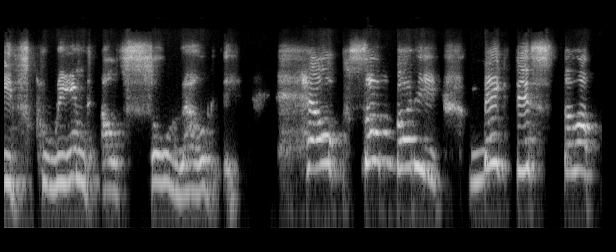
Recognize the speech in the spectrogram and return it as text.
It screamed out so loudly, Help somebody, make this stop.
